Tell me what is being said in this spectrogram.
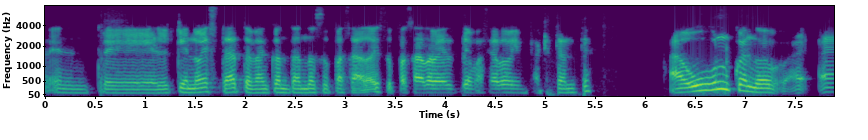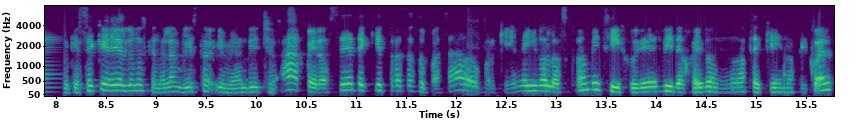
entre el que no está, te van contando su pasado y su pasado es demasiado impactante. Aún cuando, porque sé que hay algunos que no lo han visto y me han dicho, ah, pero sé de qué trata su pasado, porque he leído los cómics y jugué el videojuego de no sé qué y no sé cuál.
